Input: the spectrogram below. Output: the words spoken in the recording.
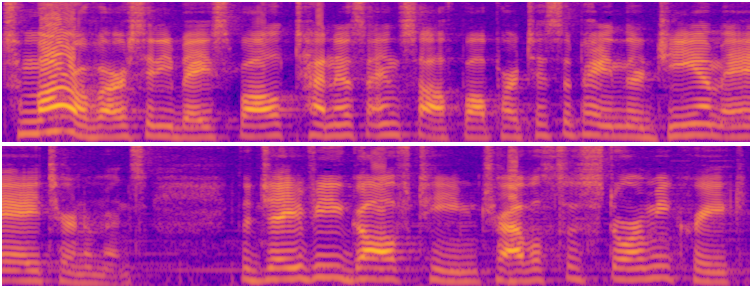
Tomorrow, varsity baseball, tennis, and softball participate in their GMAA tournaments. The JV golf team travels to Stormy Creek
